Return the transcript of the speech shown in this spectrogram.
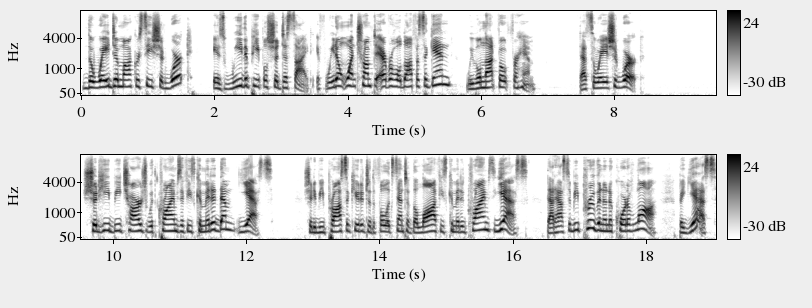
the way democracy should work is we, the people, should decide. If we don't want Trump to ever hold office again, we will not vote for him. That's the way it should work. Should he be charged with crimes if he's committed them? Yes. Should he be prosecuted to the full extent of the law if he's committed crimes? Yes. That has to be proven in a court of law. But yes,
